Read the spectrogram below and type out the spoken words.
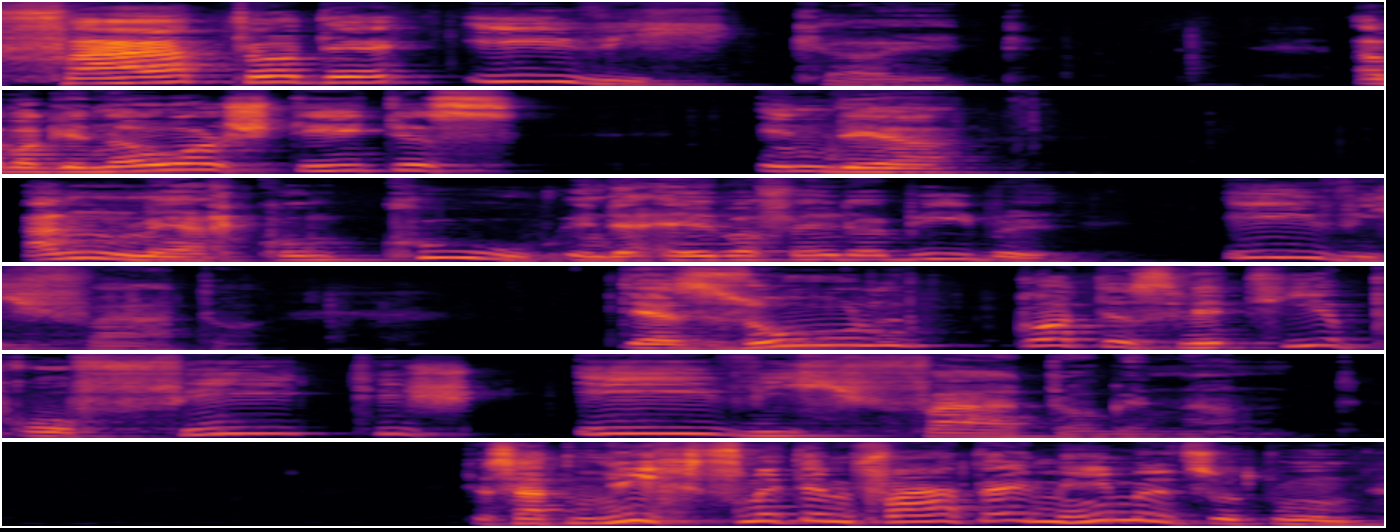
Vater der Ewigkeit. Aber genauer steht es in der Anmerkung Q in der Elberfelder Bibel. Ewig Vater. Der Sohn Gottes wird hier prophetisch ewig Vater genannt. Das hat nichts mit dem Vater im Himmel zu tun.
